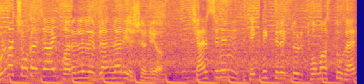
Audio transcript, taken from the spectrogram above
Burada çok acayip paralel evrenler yaşanıyor. Chelsea'nin teknik direktörü Thomas Tuchel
